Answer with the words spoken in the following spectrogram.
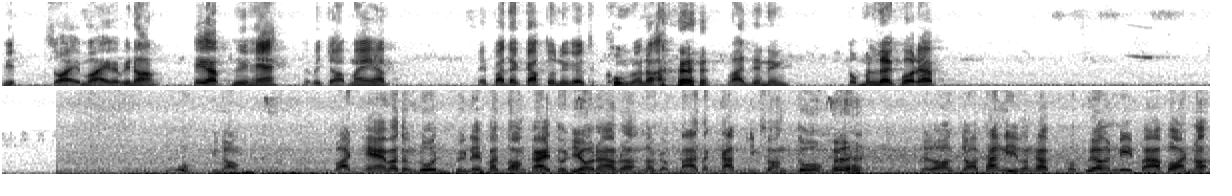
มิดซอยม้อยครับพี่น้องเฮ้ยครับเฮ้ยแฮะไปจอบไหมครับไอปลาตะกับตัวนึงก็คุ้มแล้วเนาะวันตัวหนึงตัวมันเล็กโพอดครับโอ้พี่น้องวานแหมาต้องโดนเพึ่งในปลาตองกายตัวเดียวนะครับเนาะแล้วก็ปลาตะกับอีกสองตัวเดี๋ยวลองจอบทางนี้บ้างครับเพราะเพื่อมันมีปลาบอนเนาะ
